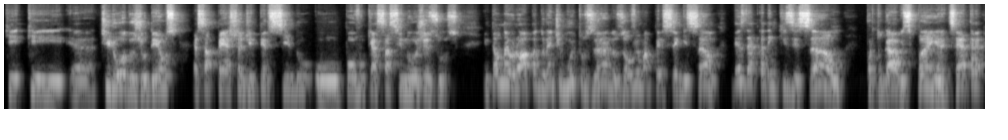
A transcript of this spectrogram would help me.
que, que é, tirou dos judeus essa pecha de ter sido o povo que assassinou Jesus. Então, na Europa, durante muitos anos, houve uma perseguição, desde a época da Inquisição, Portugal, Espanha, etc.,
